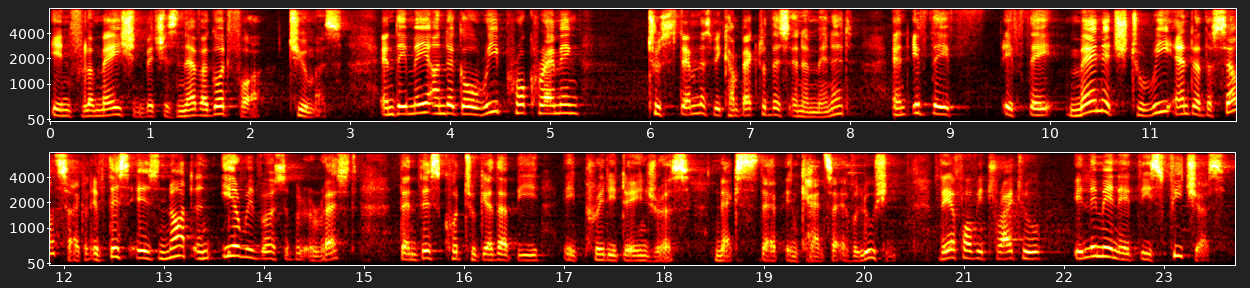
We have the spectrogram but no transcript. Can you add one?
inflammation, which is never good for tumors. And they may undergo reprogramming to stemness. We come back to this in a minute. And if they if they manage to re enter the cell cycle, if this is not an irreversible arrest, then this could together be a pretty dangerous next step in cancer evolution. Therefore, we try to eliminate these features.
